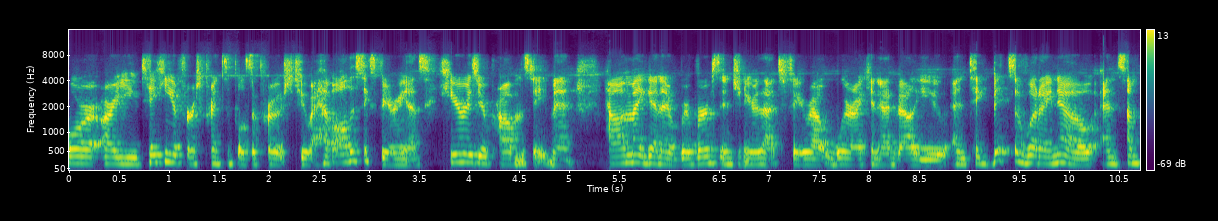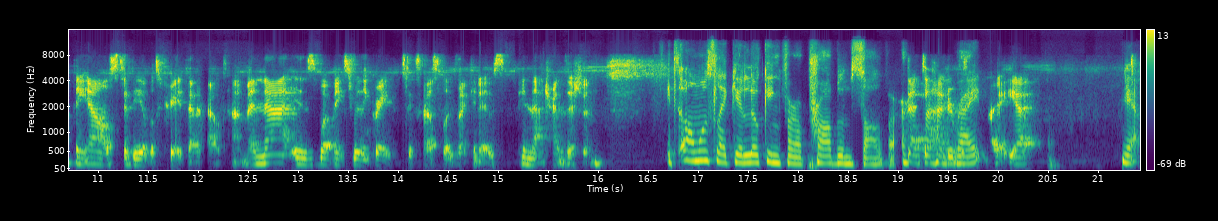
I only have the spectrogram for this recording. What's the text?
Or are you taking a first principles approach to, I have all this experience, here is your problem statement. How am I going to reverse engineer that to figure out where I can add value and take bits of what I know and something else to be able to create that outcome? And that is what makes really great, successful executives in that transition. It's almost like you're looking for a problem solver. That's 100% right. right yeah. Yeah.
